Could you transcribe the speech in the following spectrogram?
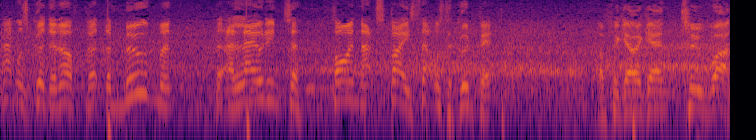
That was good enough, but the movement that allowed him to find that space, that was the good bit. Off we go again, 2-1.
